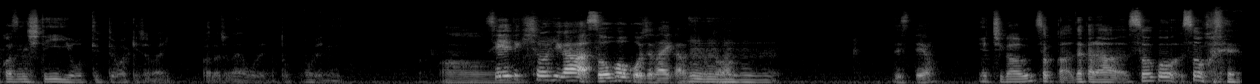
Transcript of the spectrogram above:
おかずにしていいよって言ってるわけじゃないからじゃない？俺にと俺に。性的消費が双方向じゃないからってこと、うんうんうんうん。ですってよえ違う？そっか。だから相互相互で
